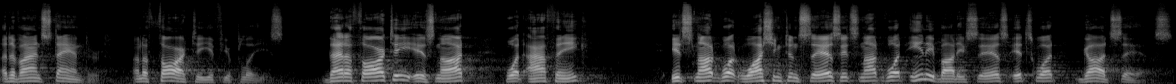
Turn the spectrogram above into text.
a divine standard, an authority if you please. That authority is not what I think. It's not what Washington says, it's not what anybody says, it's what God says.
